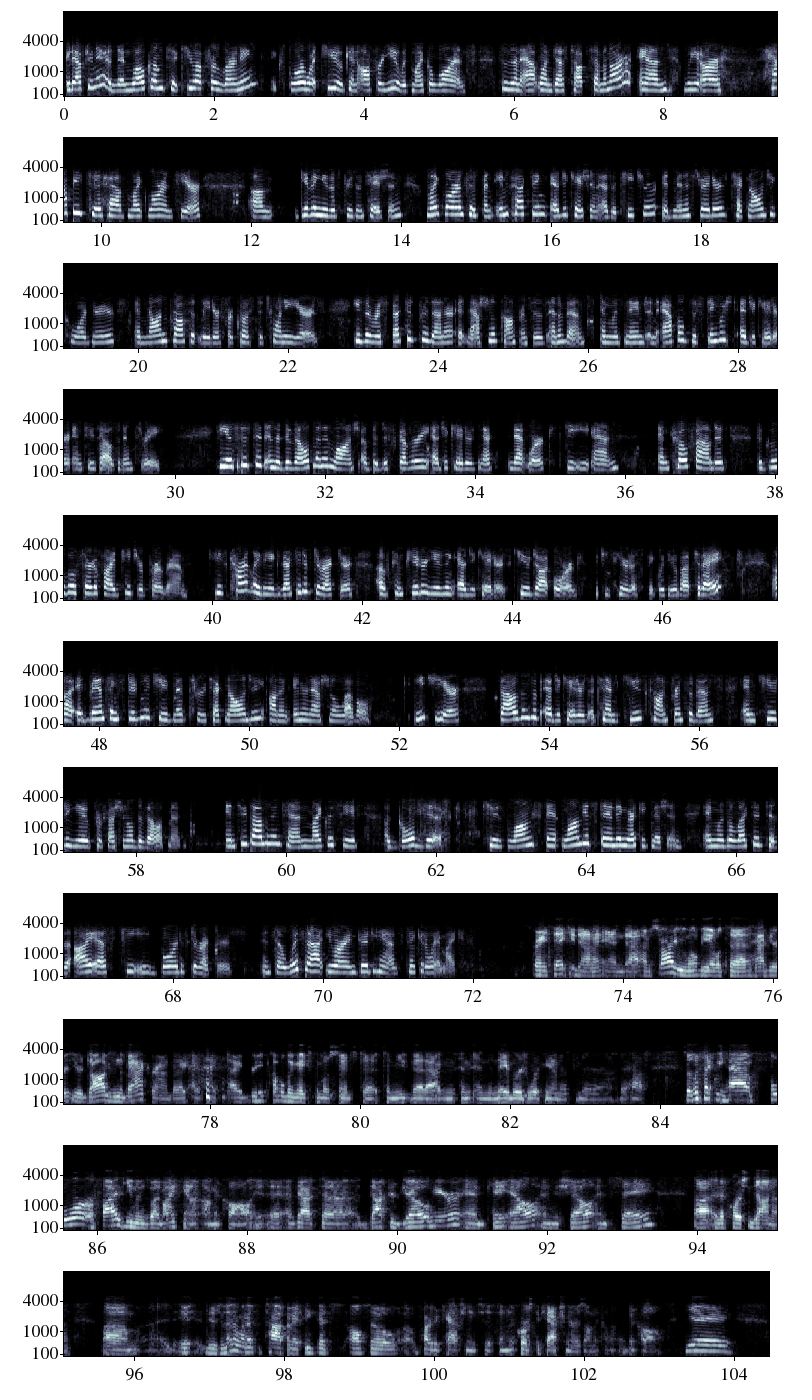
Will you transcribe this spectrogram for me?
Good afternoon and welcome to CUE Up for Learning. Explore what CUE can offer you with Michael Lawrence. This is an @ONE Desktop seminar and we are happy to have Mike Lawrence here um, giving you this presentation. Mike Lawrence has been impacting education as a teacher, administrator, technology coordinator, and nonprofit leader for close to 20 years. He's a respected presenter at national conferences and events and was named an Apple Distinguished Educator in 2003. He assisted in the development and launch of the Discovery Educators Network, DEN, and co-founded the Google Certified Teacher Program. He's currently the Executive Director of Computer Using Educators, CUE.org, which is here to speak with you about today, uh, advancing student achievement through technology on an international level. Each year, thousands of educators attend CUE's conference events and Q2U professional development. In 2010, Mike received a gold disc, CUE's long longest standing recognition, and was elected to the ISTE Board of Directors. And so with that, you are in good hands. Take it away, Mike. Great, thank you, Donna. And uh, I'm sorry we won't be able to have your, your dogs in the background, but I, I, I agree it probably makes the most sense to, to mute that out and, and, and the neighbors working on their, their, uh, their house. So it looks like we have four or five humans by my count on the call. I've got uh, Dr. Joe here, and KL, and Michelle, and Say, uh, and of course Donna. Um, it, there's another one at the top, but I think that's also uh, part of the captioning system. And of course, the captioner is on the call. The call. Yay!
